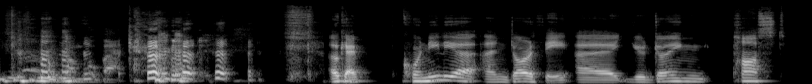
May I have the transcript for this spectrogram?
Mumble back. okay. Cornelia and Dorothy, uh, you're going past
